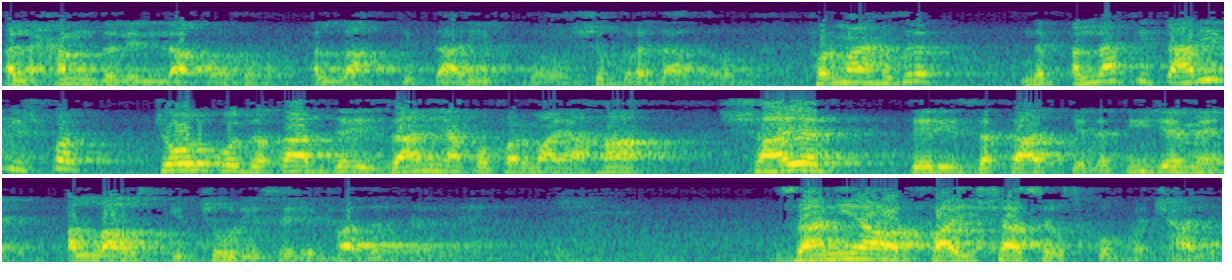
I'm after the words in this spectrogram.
الحمد للہ پڑھو، اللہ کی تعریف کرو، شکر ادا کرو۔ فرمایا، حضرت، اللہ کی تعریف اس پر۔ چور کو زکات گئی زانیہ کو فرمایا ہاں شاید تیری زکات کے نتیجے میں اللہ اس کی چوری سے حفاظت کر لے زانیہ اور فائشہ سے اس کو بچا لے۔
